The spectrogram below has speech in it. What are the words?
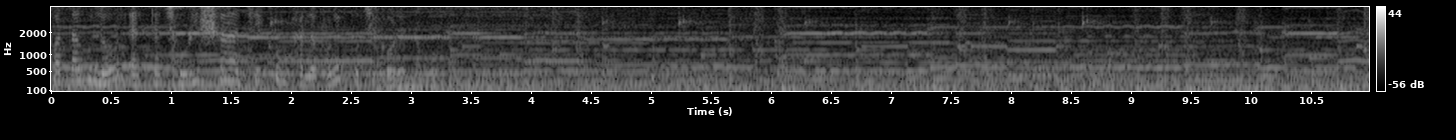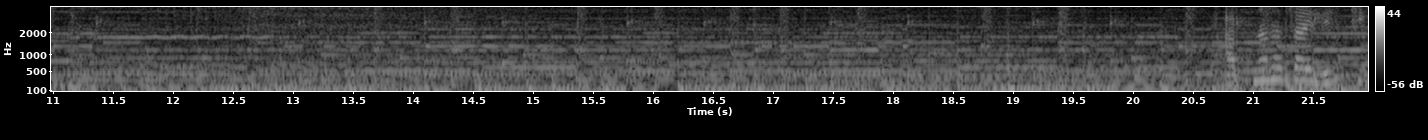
পাতাগুলো একটা ছুরির সাহায্যে খুব ভালো করে কুচি করে নেব। আপনারা চাইলে ঠিক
